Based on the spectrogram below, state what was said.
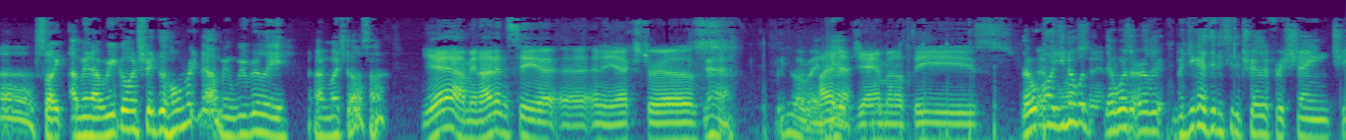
uh, so, like, I mean, are we going straight to the homework now? I mean, we really not much else, huh? Yeah, I mean, I didn't see uh, uh, any extras. Yeah, we can go right. I had yeah. to jam out these. There, oh, you know what? it. There was earlier, but you guys didn't see the trailer for Shang Chi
